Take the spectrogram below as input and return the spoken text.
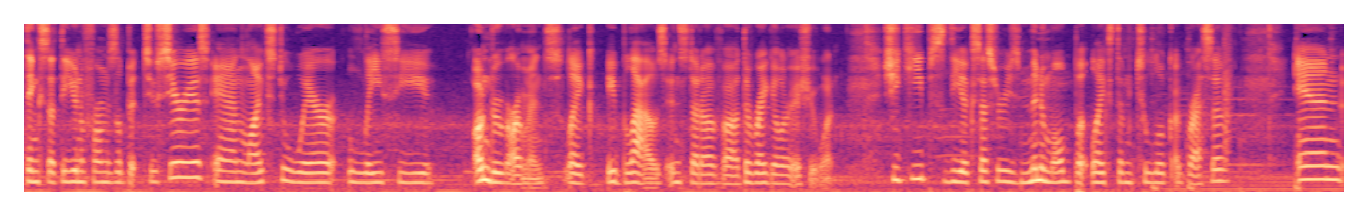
thinks that the uniform is a bit too serious, and likes to wear lacy undergarments like a blouse instead of uh, the regular issue one. She keeps the accessories minimal but likes them to look aggressive and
